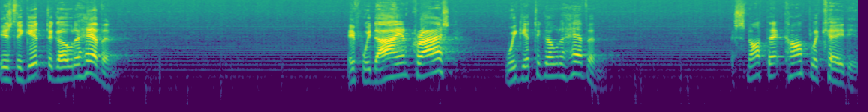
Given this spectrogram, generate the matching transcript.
is to get to go to heaven. If we die in Christ, we get to go to heaven. It's not that complicated.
